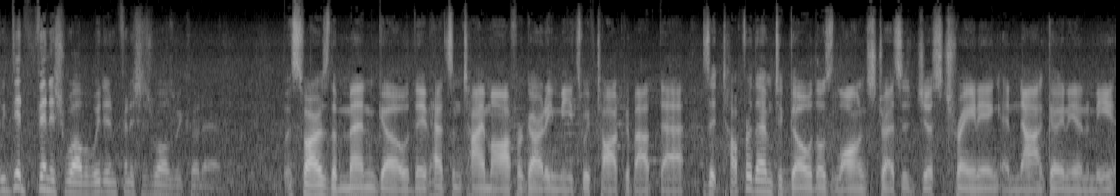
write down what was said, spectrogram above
we did finish well, but we didn't finish as well as we could have as far as the men go, they've had some time off regarding meets. We've talked about that. Is it tough for them to go those long stretches just training and not going in a meet,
